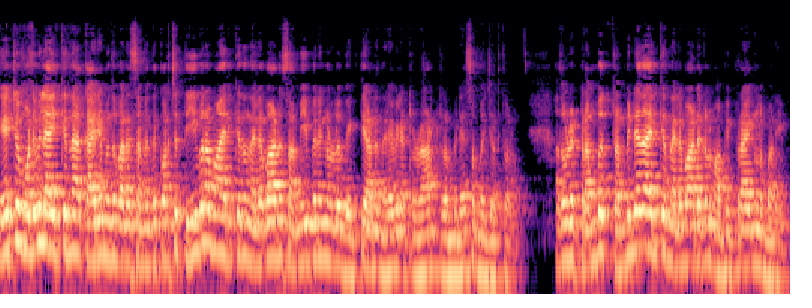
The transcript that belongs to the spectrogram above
ഏറ്റവും ഒടുവിലായിരിക്കുന്ന കാര്യം എന്ന് പറയുന്ന സമയത്ത് കുറച്ച് തീവ്രമായിരിക്കുന്ന നിലപാട് സമീപനങ്ങളുള്ള വ്യക്തിയാണ് നിലവിലെ ഡൊണാൾഡ് ട്രംപിനെ സംബന്ധിച്ചിടത്തോളം. അതുകൊണ്ട് ട്രംപ് ട്രംപിന്റെതായിരിക്കുന്ന നിലപാടുകളും അഭിപ്രായങ്ങളും പറയും.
